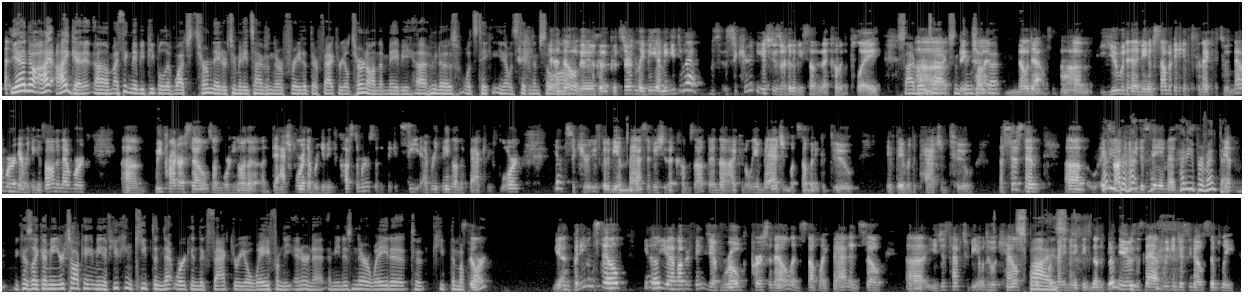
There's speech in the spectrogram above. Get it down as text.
yeah, no, I I get it. Um, I think maybe people have watched Terminator too many times and they're afraid that their factory will turn on them. Maybe uh, who knows what's taking you know what's taking them so yeah, long. No, it could, could, certainly be. I mean, you do have security issues are going to be something that come into play. Cyber attacks uh, and things time. like that. No doubt. Um, you would. I mean, if somebody is connected to a network, everything is on the network. Um, we pride ourselves on working on a, a, dashboard that we're giving to customers so that they can see everything on the factory floor. Yeah, security is going to be a massive issue that comes up, and uh, I can only imagine what somebody could do if they were to patch into a system. Um, do you pre- how, as, how, do you prevent that? Yeah. Because, like, I mean, you're talking. I mean, if you can keep the network in the factory away from the internet, I mean, isn't there a way to to keep them still, apart? Yeah, but even still, you know, you have other things. You have rogue personnel and stuff like that, and so uh, you just have to be able to account for, for, many, many things. Now, the good news is that we can just, you know, simply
